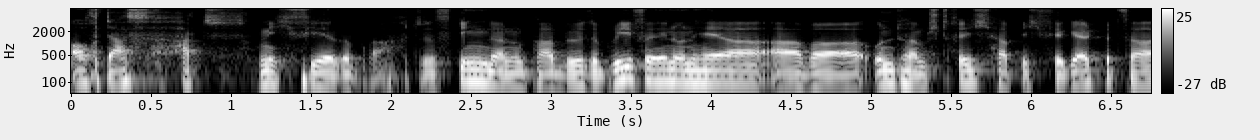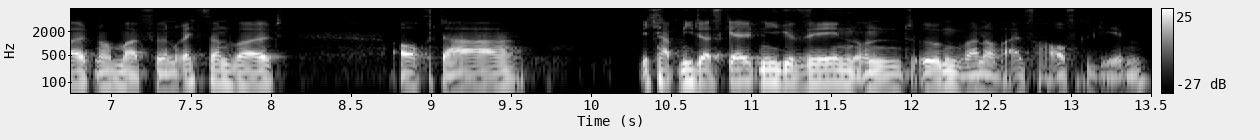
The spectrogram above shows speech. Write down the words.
Auch das hat nicht viel gebracht. Es ging dann ein paar böse Briefe hin und her, aber unterm Strich habe ich viel Geld bezahlt, nochmal für einen Rechtsanwalt auch da, ich habe nie das Geld nie gesehen und irgendwann auch einfach aufgegeben.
